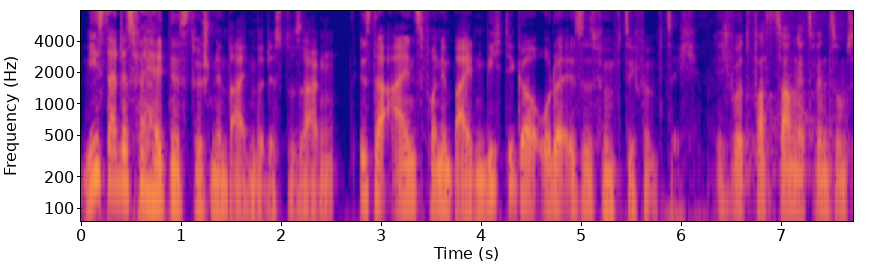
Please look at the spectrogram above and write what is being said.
Wie ist da das Verhältnis zwischen den beiden, würdest du sagen? Ist da eins von den beiden wichtiger oder ist es 50-50? Ich würde fast sagen, jetzt wenn es ums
